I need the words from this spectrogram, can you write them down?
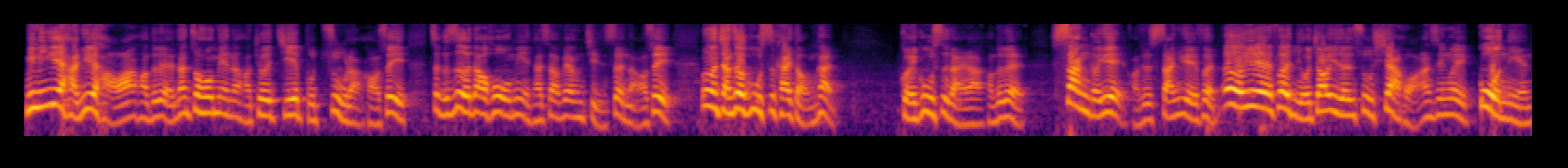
明明越喊越好啊，好，对不对？但最后面呢，好就会接不住了，好，所以这个热到后面还是要非常谨慎的啊。所以为什么讲这个故事开头？我们看鬼故事来了，好，对不对？上个月啊，就是三月份，二月份有交易人数下滑，那是因为过年。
